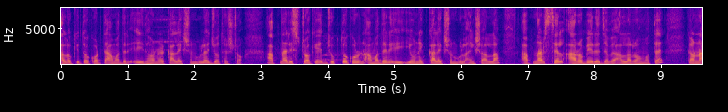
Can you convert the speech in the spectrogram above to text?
আলোকিত করতে আমাদের এই ধরনের কালেকশনগুলোই যথেষ্ট। আপনার স্টকে যুক্ত করুন আমাদের এই ইউনিক কালেকশনগুলো ইনশাল্লাহ আপনার সেল আরও বেড়ে যাবে আল্লাহর রহমতে। কেননা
